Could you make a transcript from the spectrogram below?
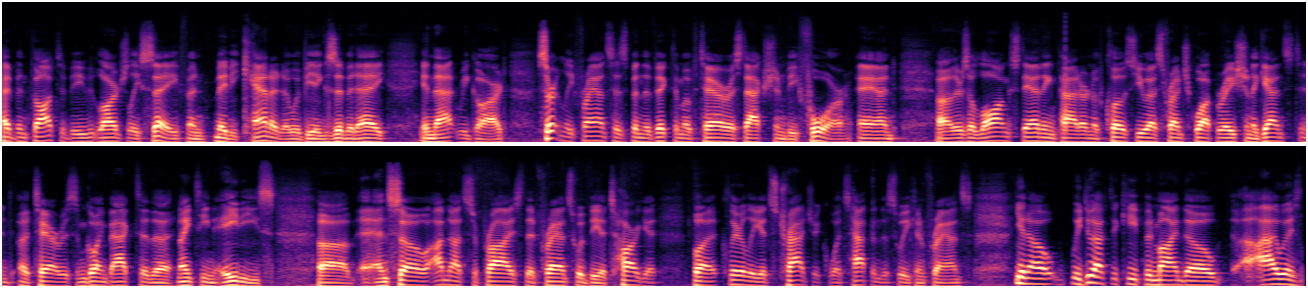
had been thought to be largely safe, and maybe Canada would be Exhibit A in that regard. Certainly, France has been the victim of terrorist action before, and uh, there's a long-standing pattern of close U.S.-French cooperation against uh, terrorism going back to the 1980s. Uh, and so I'm not surprised that France would be a target but clearly it's tragic what's happened this week in France. You know, we do have to keep in mind, though, I always,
